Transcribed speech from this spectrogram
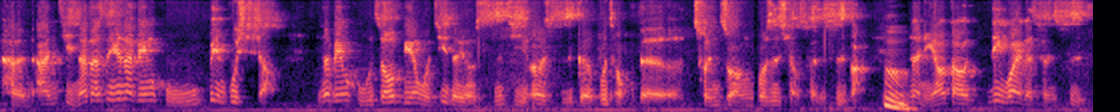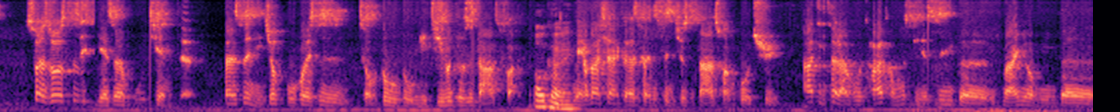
很安静。那但是因为那边湖并不小，那边湖周边我记得有十几二十个不同的村庄或是小城市吧。嗯，那你要到另外一个城市，虽然说是沿着湖建的。但是你就不会是走陆路，你几乎都是搭船。OK，你要到下一个城市，你就是搭船过去。阿迪特兰湖，它同时也是一个蛮有名的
